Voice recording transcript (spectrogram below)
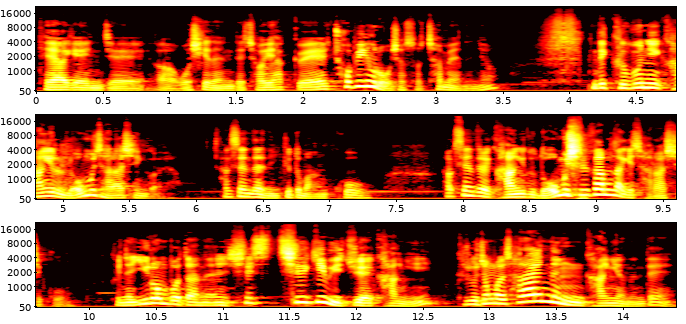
대학에 이제 어, 오시게 됐는데 저희 학교에 초빙으로 오셨어 처음에는요. 근데 그분이 강의를 너무 잘하신 거예요. 학생들한테 인기도 많고 학생들의 강의도 너무 실감나게 잘하시고 그냥 이론보다는 실, 실기 위주의 강의 그리고 정말 살아있는 강의였는데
